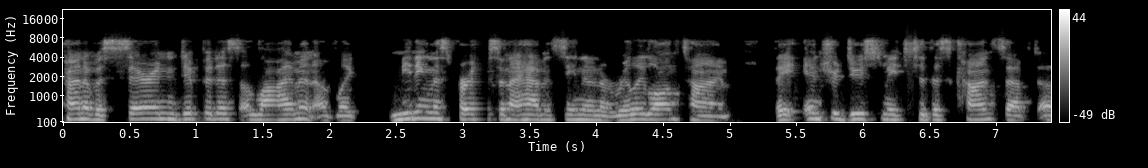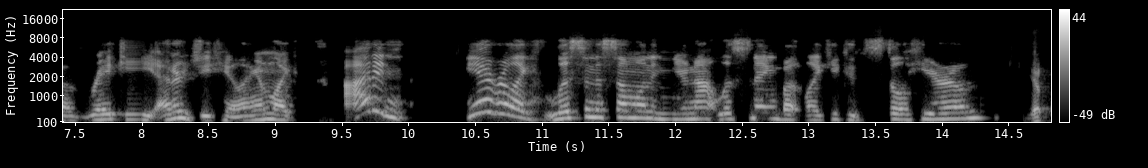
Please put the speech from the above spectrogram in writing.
kind of a serendipitous alignment of like meeting this person I haven't seen in a really long time. They introduced me to this concept of Reiki energy healing. I'm like, I didn't, you ever like listen to someone and you're not listening, but like you could still hear them? Yep.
